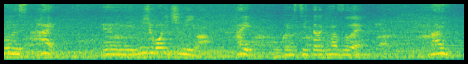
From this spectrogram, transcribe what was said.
そうですはい。えー、25日にははい。送らせていただきますので。はい。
